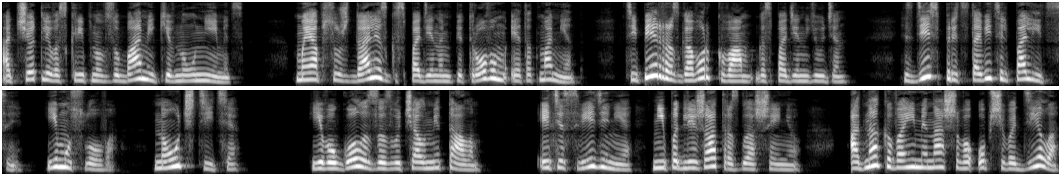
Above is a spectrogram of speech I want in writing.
отчетливо скрипнув зубами, кивнул немец. Мы обсуждали с господином Петровым этот момент. Теперь разговор к вам, господин Юдин. Здесь представитель полиции, ему слово. Но учтите. Его голос зазвучал металлом. Эти сведения не подлежат разглашению. Однако во имя нашего общего дела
